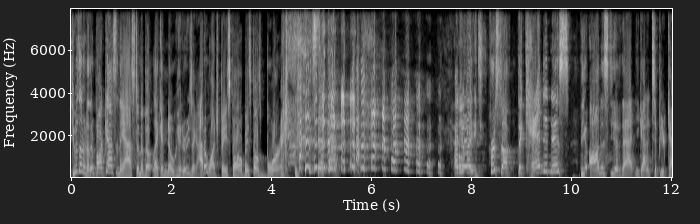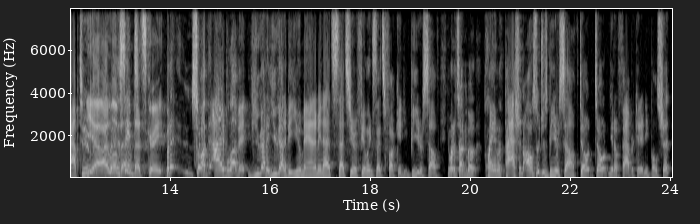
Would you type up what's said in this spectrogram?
he was on another podcast and they asked him about like a no hitter. He's like, I don't watch baseball. Baseball's boring. He said that. and you're Oh, like, it- first off, the candidness, the honesty of that, you got to tip your cap to. Yeah, I But love the that. same t- That's great. But it, so I, I love it. You got to you got to be you, man. I mean, that's that's your feelings. That's fucking be yourself. You want to talk about playing with passion? Also, just be yourself. Don't don't you know fabricate any bullshit.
